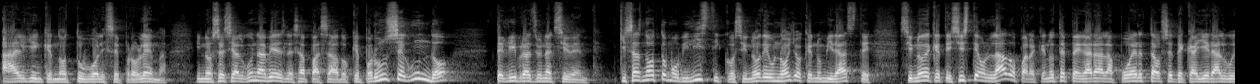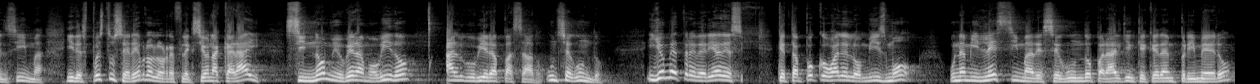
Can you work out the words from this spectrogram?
a alguien que no tuvo ese problema. Y no sé si alguna vez les ha pasado que por un segundo te libras de un accidente. Quizás no automovilístico, sino de un hoyo que no miraste, sino de que te hiciste a un lado para que no te pegara la puerta o se te cayera algo encima. Y después tu cerebro lo reflexiona, caray, si no me hubiera movido, algo hubiera pasado. Un segundo. Y yo me atrevería a decir que tampoco vale lo mismo una milésima de segundo para alguien que queda en primero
